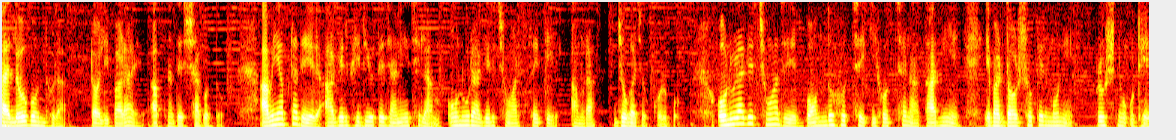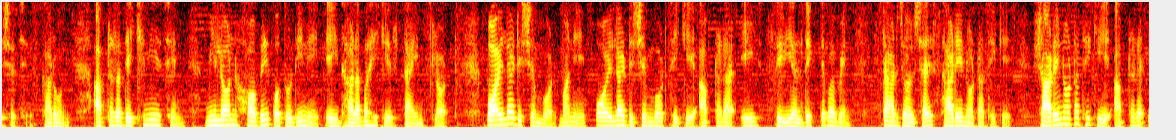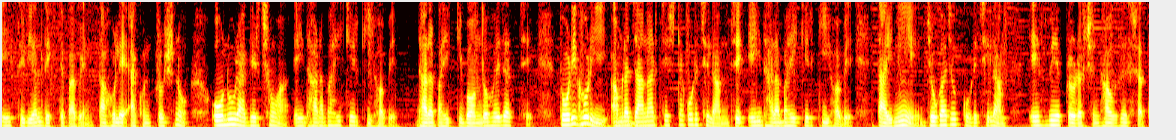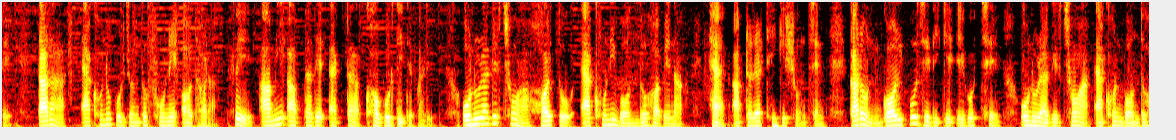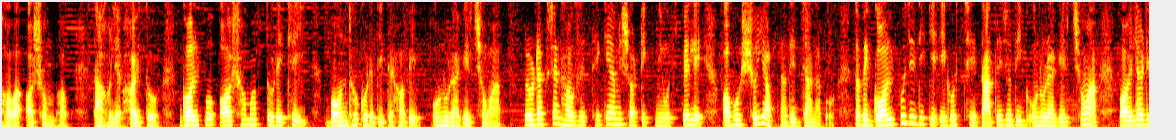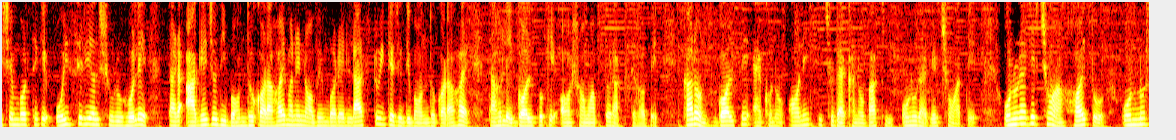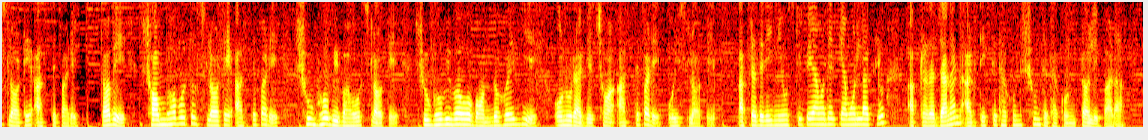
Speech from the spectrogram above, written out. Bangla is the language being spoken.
হ্যালো বন্ধুরা, টলিপাড়ায় আপনাদের স্বাগত। আমি আপনাদের আগের ভিডিওতে জানিয়েছিলাম অনুরাগের ছোঁয়ার সেটে আমরা যোগাযোগ করব। অনুরাগের ছোঁয়া যে বন্ধ হচ্ছে কি হচ্ছে না তা নিয়ে এবার দর্শকের মনে প্রশ্ন উঠে এসেছে। কারণ আপনারা দেখে নিয়েছেন মিলন হবে কত দিনে এই ধারাবাহিকের টাইম স্লট। পয়লা ডিসেম্বর মানে পয়লা ডিসেম্বর থেকে আপনারা এই সিরিয়াল দেখতে পাবেন স্টার জলসায় সাড়ে নটা থেকে। সাড়ে নটা থেকে আপনারা এই সিরিয়াল দেখতে পাবেন। তাহলে এখন প্রশ্ন, অনুরাগের ছোঁয়া, এই ধারাবাহিকের কি হবে? ধারাবাহিক কি বন্ধ হয়ে যাচ্ছে? তড়িঘড়ি আমরা জানার চেষ্টা করেছিলাম যে এই ধারাবাহিকের কি হবে। তাই নিয়ে যোগাযোগ করেছিলাম এসবিএ প্রোডাকশন হাউসের সাথে। তারা এখনও পর্যন্ত ফোনে অধরা। তবে আমি আপনাদের একটা খবর দিতে পারি। অনুরাগের ছোঁয়া হয়তো এখনই বন্ধ হবে না। হ্যাঁ আপনারা ঠিকই শুনছেন। কারণ গল্প যেদিকে এগোচ্ছে, অনুরাগের ছোঁয়া এখন বন্ধ হওয়া অসম্ভব। তাহলে হয়তো গল্প অসমাপ্ত রেখেই বন্ধ করে দিতে হবে অনুরাগের ছোঁয়া। প্রোডাকশন হাউসের থেকে আমি সঠিক নিউজ পেলে অবশ্যই আপনাদের জানাব। তবে গল্প যেদিকে এগোচ্ছে, তাতে যদি অনুরাগের ছোঁয়া পয়লা ডিসেম্বর থেকে ওই সিরিয়াল শুরু হলে তার আগে যদি বন্ধ করা হয় মানে নভেম্বরের লাস্ট উইকে যদি বন্ধ করা হয়, তাহলে গল্পকে অসমাপ্ত রাখতে হবে। কারণ গল্পে এখনও অনেক কিছু দেখানো বাকি অনুরাগের ছোঁয়াতে। অনুরাগের ছোঁয়া হয়তো অন্য স্লটে আসতে পারে। তবে সম্ভবত স্লটে আসতে পারে শুভ বিবাহ স্লটে। শুভ বিবাহ বন্ধ হয়ে গিয়ে অনুরাগের ছোঁয়া আসতে পারে ওই স্লটে। আপনাদের এই নিউজটি পেয়ে আমাদের কেমন লাগল? আপনারা জানান আর দেখতে থাকুন, শুনতে থাকুন টলিপাড়া।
